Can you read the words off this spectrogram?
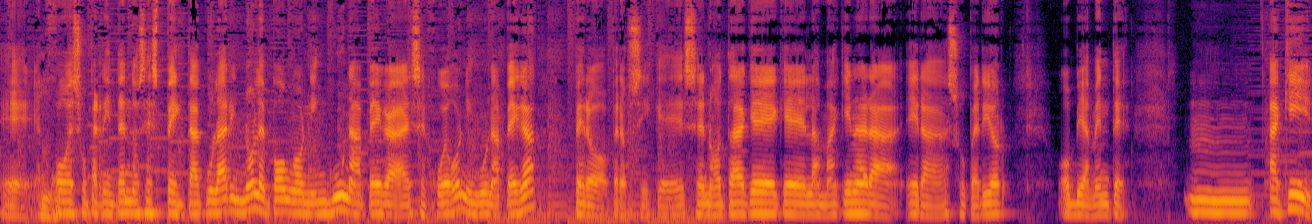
eh, el juego de Super Nintendo es espectacular y no le pongo ninguna pega a ese juego, ninguna pega, pero, pero sí que se nota que, la máquina era, era superior, obviamente. Mm, aquí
